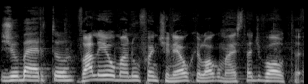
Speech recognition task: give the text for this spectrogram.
Gilberto. Valeu, Manu Fantinel, que logo mais está de volta.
